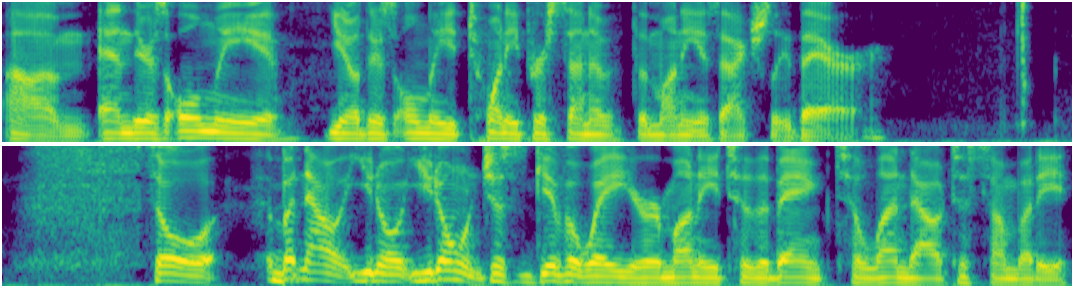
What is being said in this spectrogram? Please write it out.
Um, and there's only you know there's only twenty percent of the money is actually there. So, but now you know you don't just give away your money to the bank to lend out to somebody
